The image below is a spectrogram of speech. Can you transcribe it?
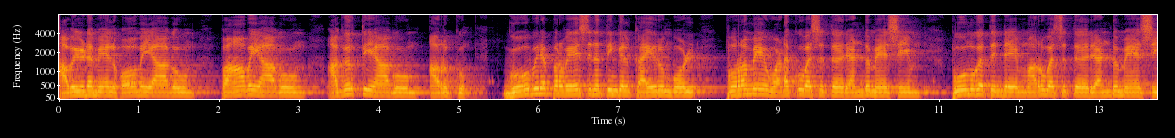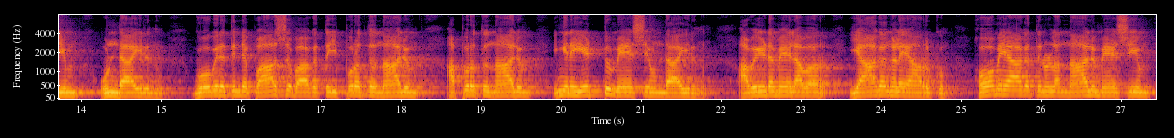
അവയുടെ മേൽ ഹോമയാഗവും പാവയാകവും അകൃത്യയാഗവും അറുക്കും. ഗോപുരപ്രവേശനത്തിങ്കൽ കയറുമ്പോൾ പുറമേ വടക്കുവശത്ത് രണ്ടു മേശയും പൂമുഖത്തിന്റെ മറുവശത്ത് രണ്ടു മേശയും ഉണ്ടായിരുന്നു. ഗോപുരത്തിന്റെ പാർശ്വഭാഗത്ത് ഇപ്പുറത്ത് നാലും അപ്പുറത്ത് നാലും ഇങ്ങനെ എട്ടു മേശ ഉണ്ടായിരുന്നു. അവയുടെ മേൽ അവർ യാഗങ്ങളെ അറുക്കും. ഹോമയാഗത്തിനുള്ള നാലു മേശയും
